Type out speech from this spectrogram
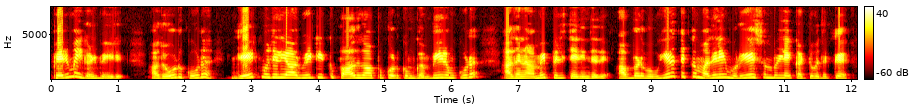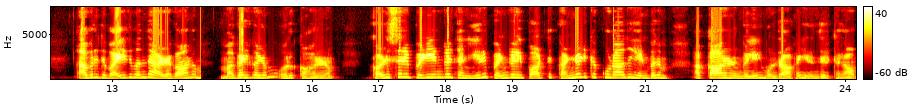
பெருமைகள் வேறு. அதோடு கூட கேட் முதலியார் வீட்டிற்கு பாதுகாப்பு கொடுக்கும் கம்பீரம் கூட அதன் அமைப்பில் தெரிந்தது. அவ்வளவு உயரத்துக்கு மதுரை முருகேசம் பிள்ளை கட்டுவதற்கு அவரது வயது வந்த அழகான மகள்களும் ஒரு காரணம். கழுசரை பெடியங்கள் தன் இரு பெண்களை பார்த்து கண்ணடிக்க கூடாது என்பதும் அக்காரணங்களில் ஒன்றாக இருந்திருக்கலாம்.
